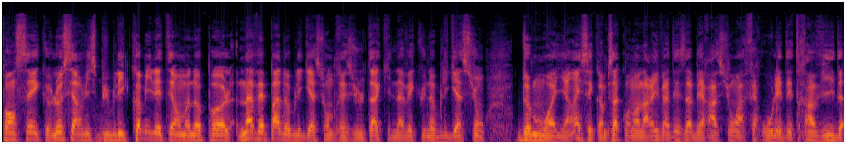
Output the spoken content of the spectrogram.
pensé que le service public, comme il était en monopole, n'avait pas d'obligation de résultat, qu'il n'avait qu'une obligation de moyens. Et c'est comme ça qu'on en arrive à des aberrations, à faire rouler des trains vides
